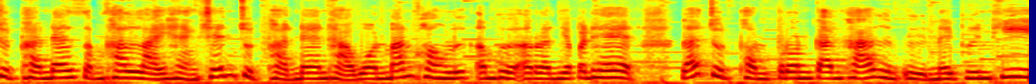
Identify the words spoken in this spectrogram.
จุดผ่านแดนสำคัญหลายแห่งเช่น จุดผ่านแดนถาวรบ้านคลองลึกอำเภออรัญญประเทศ และจุดผ่อนปรนการค้าอื่น ๆ ในพื้นที่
